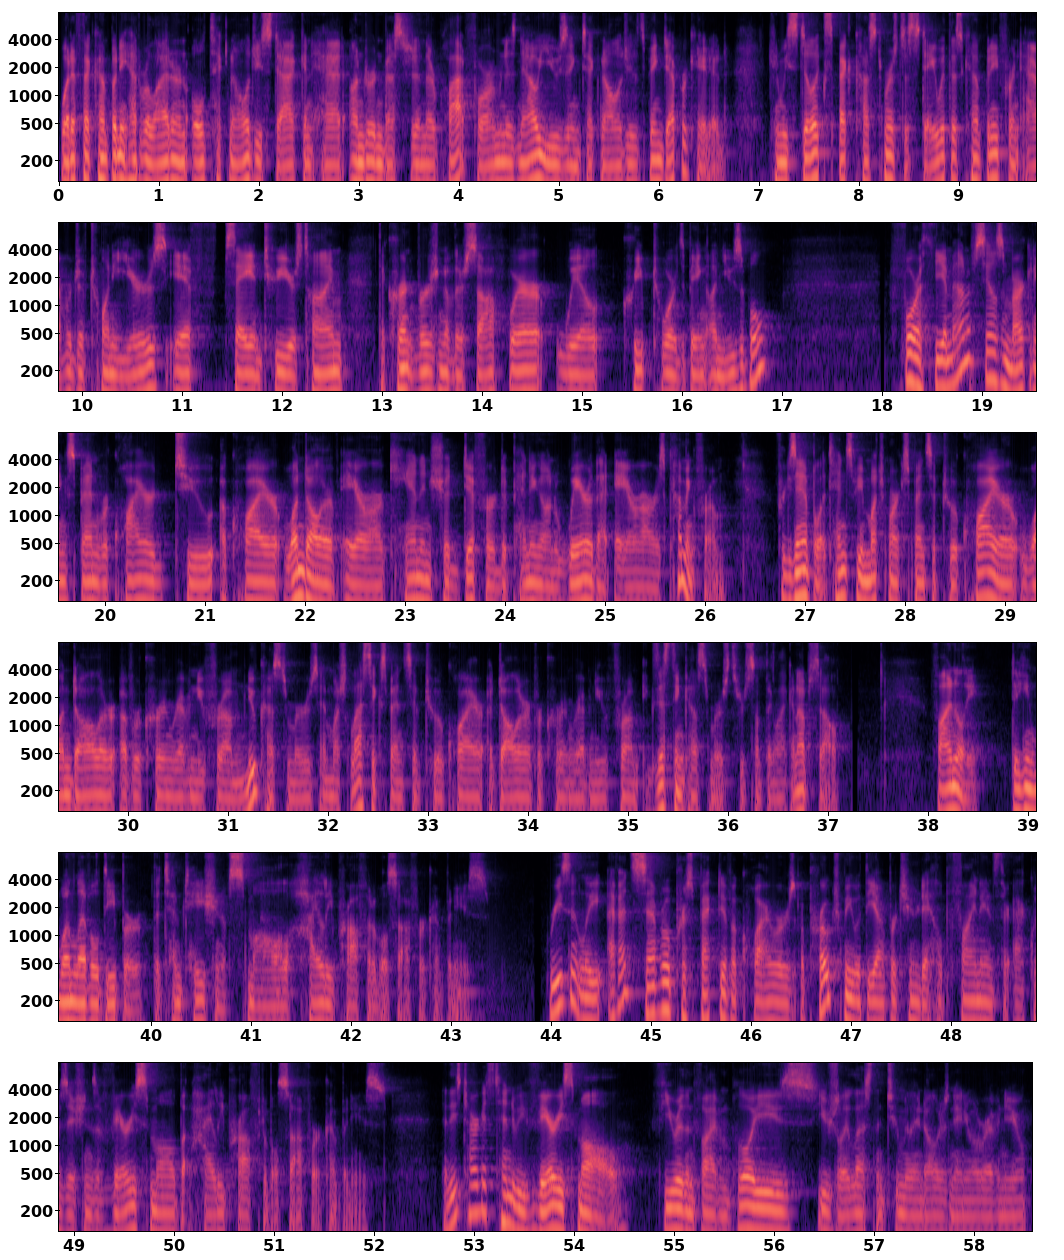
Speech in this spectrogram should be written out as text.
What if that company had relied on an old technology stack and had underinvested in their platform and is now using technology that's being deprecated? Can we still expect customers to stay with this company for an average of 20 years if, say, in two years' time, the current version of their software will creep towards being unusable? Fourth, the amount of sales and marketing spend required to acquire $1 of ARR can and should differ depending on where that ARR is coming from. For example, it tends to be much more expensive to acquire $1 of recurring revenue from new customers and much less expensive to acquire a dollar of recurring revenue from existing customers through something like an upsell. Finally, digging one level deeper, the temptation of small, highly profitable software companies. Recently, I've had several prospective acquirers approach me with the opportunity to help finance their acquisitions of very small but highly profitable software companies. Now, these targets tend to be very small, fewer than five employees, usually less than $2 million in annual revenue,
